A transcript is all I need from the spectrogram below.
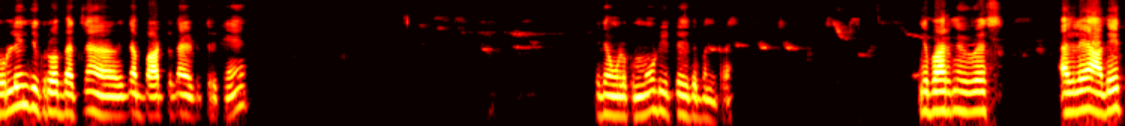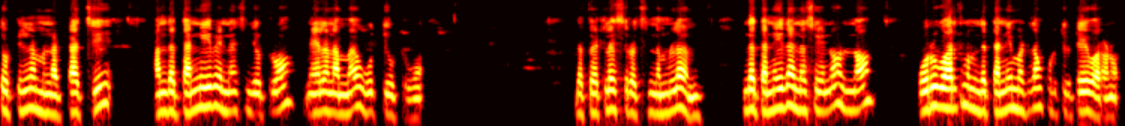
தொல்லைஞ்சு க்ரோ பேக் தான் இதான் பாட்டு தான் எடுத்திருக்கேன். இதை உங்களுக்கு மூடிட்டு இது பண்ணுறேன் இங்கே பாருங்க விவஸ் அதுலேயே அதே தொட்டில் நம்ம நட்டாச்சு. அந்த தண்ணியவே என்ன செஞ்சு விட்ருவோம் மேலே நம்ம ஊற்றி விட்ருவோம் இந்த ஃபெர்டிலைசர் வச்சுருந்தோம்ல இந்த தண்ணியை தான் என்ன செய்யணும்? இன்னும் ஒரு வாரத்துக்கு நம்ம இந்த தண்ணி மட்டும் தான் கொடுத்துக்கிட்டே வரணும்.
